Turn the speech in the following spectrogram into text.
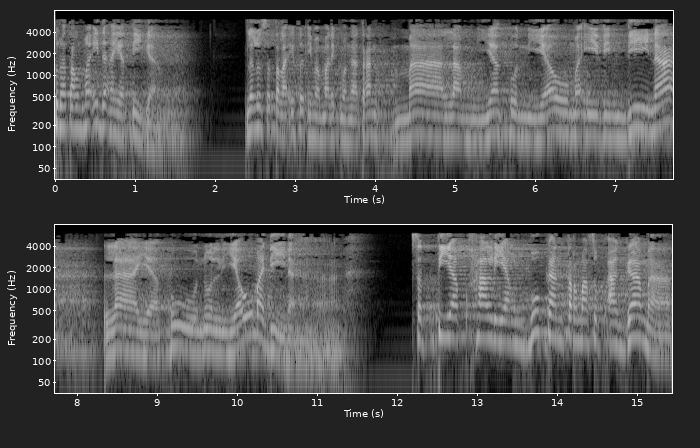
Surat Al-Maidah ayat 3. Lalu setelah itu Imam Malik mengatakan malam yakun yauma idzin dina la yakunul yauma dina. Setiap hal yang bukan termasuk agama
